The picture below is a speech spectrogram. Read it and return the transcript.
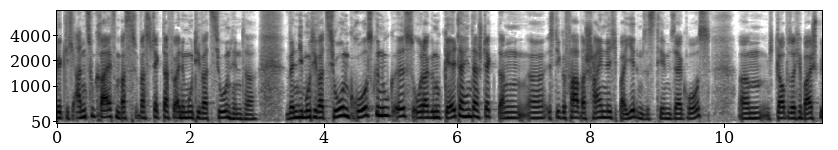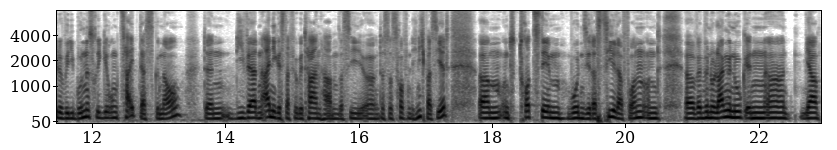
wirklich anzugreifen? Was, was steckt da für eine Motivation hinter? Wenn die Motivation groß genug ist oder genug Geld dahinter steckt, dann äh, ist die Gefahr wahrscheinlich bei jedem System sehr groß. Ähm, ich glaube, solche Beispiele wie die Bundesregierung zeigt das genau, denn die werden einiges dafür getan haben, dass, sie, äh, dass das hoffentlich nicht passiert. Ähm, und trotzdem wurden sie das Ziel davon. Und äh, wenn wir nur lang genug in äh, ja,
